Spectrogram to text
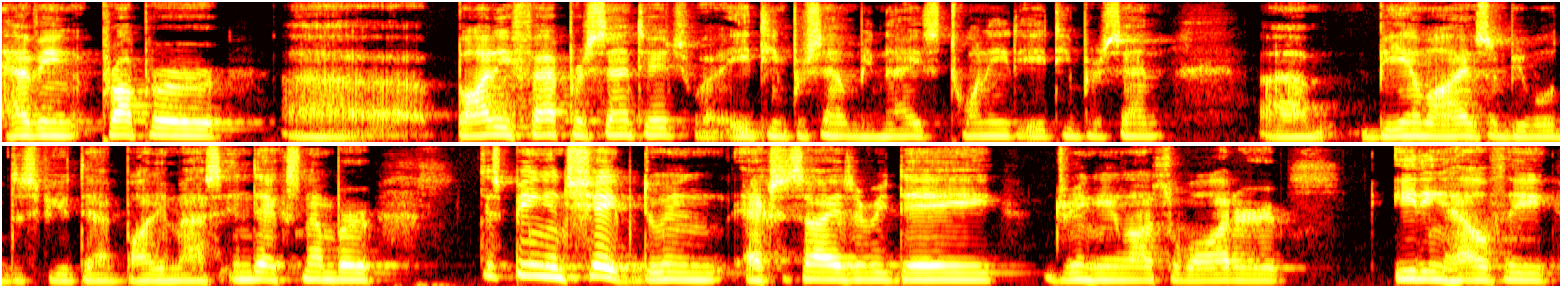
Having proper uh, body fat percentage, well, 18% would be nice, 20 to 18%. Um, BMI, some people dispute that, body mass index number. Just being in shape, doing exercise every day, drinking lots of water, eating healthy.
